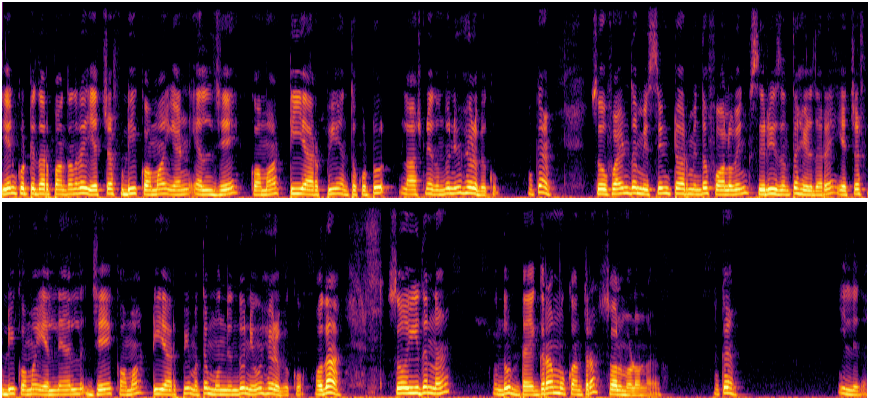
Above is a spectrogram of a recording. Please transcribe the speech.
ಏನು ಕೊಟ್ಟಿದ್ದಾರಪ್ಪ ಅಂತಂದರೆ H F D comma N L J comma T R P ಅಂತ ಕೊಟ್ಟು ಲಾಸ್ಟ್ನೇದೊಂದು ನೀವು ಹೇಳಬೇಕು. Okay? So find the missing term in the following series ಅಂತ ಹೇಳಿದ್ದಾರೆ. H F D comma L L J comma T R P ಮತ್ತು ಮುಂದಿಂದು ನೀವು ಹೇಳಬೇಕು. ಹೌದಾ? ಸೊ ಇದನ್ನು ಒಂದು ಡಯಾಗ್ರಾಮ್ ಮುಖಾಂತರ ಸಾಲ್ವ್ ಮಾಡೋಣ ನಾವೀಗ. ಓಕೆ? ಇಲ್ಲಿದೆ.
